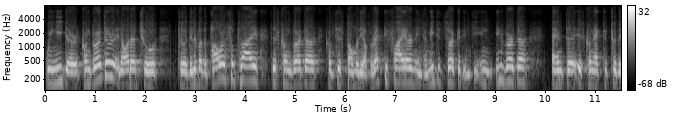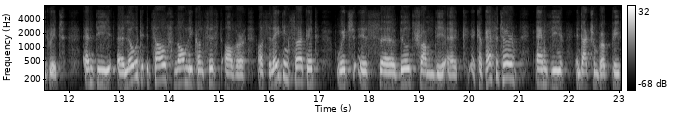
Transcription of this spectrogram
we need a converter in order to to deliver the power supply. This converter consists normally of a rectifier, an intermediate circuit in the in inverter, and uh, is connected to the grid. And the uh, load itself normally consists of an oscillating circuit, which is uh, built from the uh, capacitor and the induction workpiece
